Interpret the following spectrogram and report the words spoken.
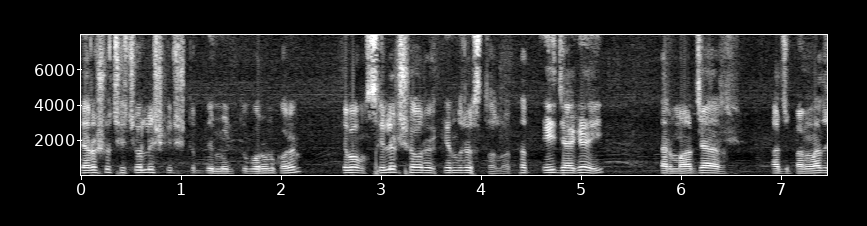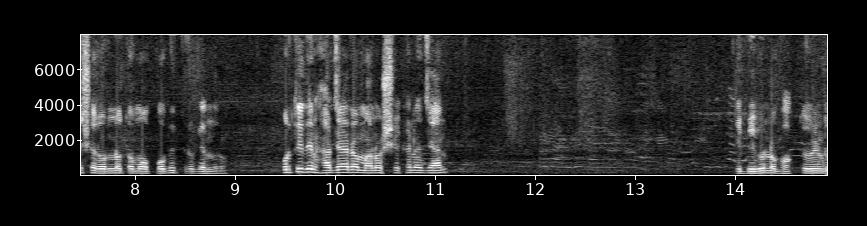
তেরোশো ছেচল্লিশ খ্রিস্টাব্দে মৃত্যুবরণ করেন। এবং সিলেট শহরের কেন্দ্রস্থল, অর্থাৎ এই জায়গায় তার মাজার আজ বাংলাদেশের অন্যতম পবিত্র কেন্দ্র। প্রতিদিন হাজারো মানুষ সেখানে যান। যে বিভিন্ন ভক্তবৃন্দ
